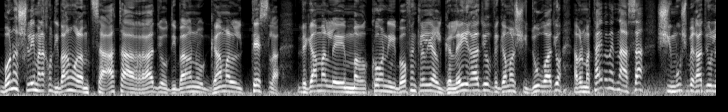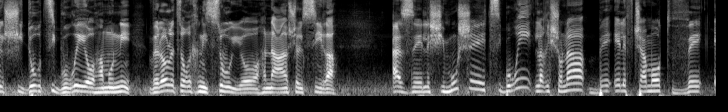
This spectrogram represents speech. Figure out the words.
בוא נשלים, אנחנו דיברנו על המצאת הרדיו, דיברנו גם על טסלה וגם על אה, מרקוני, באופן כללי על גלי רדיו וגם על שידור רדיו, אבל מתי באמת נעשה שימוש ברדיו לשידור ציבורי או המוני, ולא לצורך ניסוי או הנאה של סירה? אז uh, לשימוש uh, ציבורי, לראשונה ב-1910,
